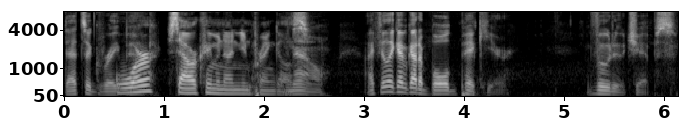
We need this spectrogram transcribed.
That's a great or pick. sour cream and onion Pringles. Now, I feel like I've got a bold pick here. Voodoo chips.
